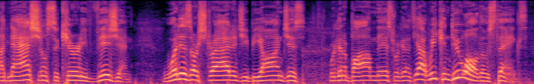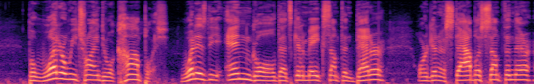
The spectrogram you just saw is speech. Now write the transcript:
a national security vision. What is our strategy beyond just we're going to bomb this? We're going to yeah, we can do all those things, but what are we trying to accomplish? What is the end goal that's going to make something better or going to establish something there?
